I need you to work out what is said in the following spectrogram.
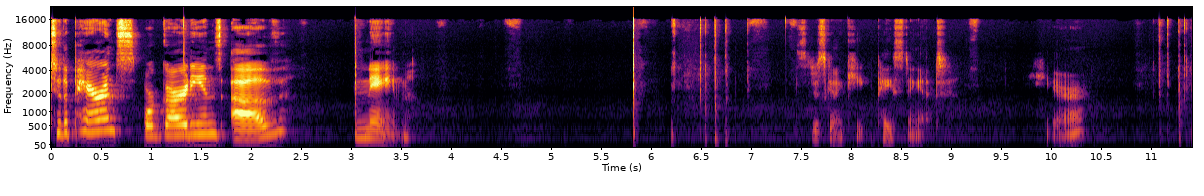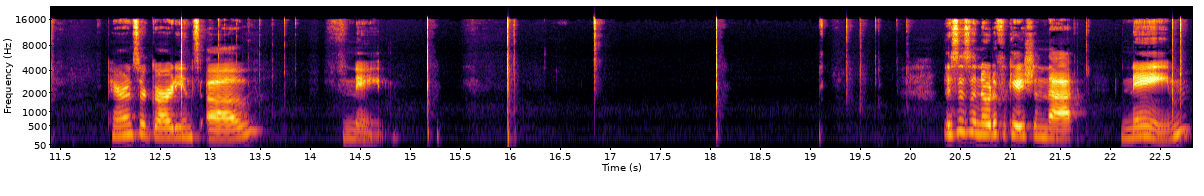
To the parents or guardians of name. So just going to keep pasting it here. Parents or guardians of name. This is a notification that name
